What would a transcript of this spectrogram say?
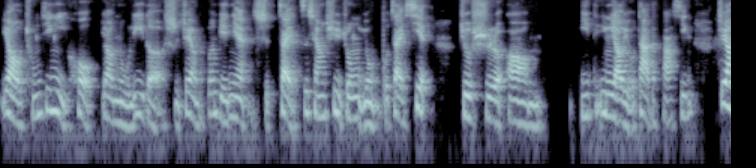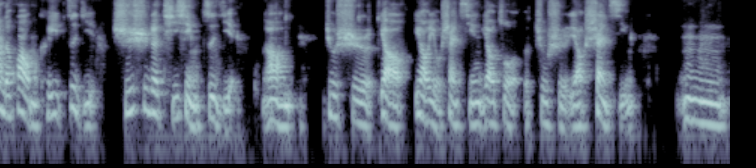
要从今以后要努力的使这样的分别念是在自相续中永不再现，就是嗯，一定要有大的发心。这样的话，我们可以自己时时的提醒自己，嗯，就是要要有善心，要做就是要善行。嗯，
